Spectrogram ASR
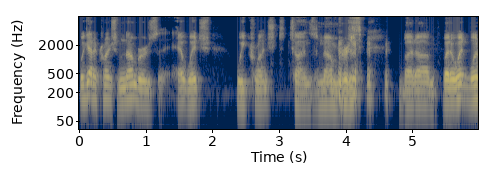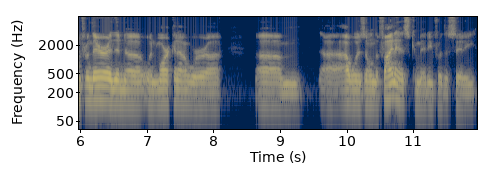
we got to crunch some numbers. At which we crunched tons of numbers. but um, but it went went from there. And then uh, when Marc and I were, uh, um, uh, I was on the finance committee for the city,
